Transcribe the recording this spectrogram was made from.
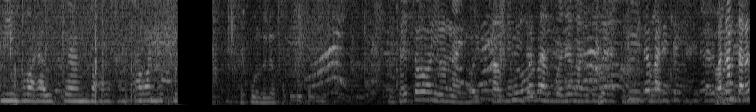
টিম বা হেলথ ক্যাম্প অ্যাওয়ারনেস এটাই তো ইয়ে নাই। কালকে বলব তারপরে বাড়ি বাড়িতে বাদাম তারা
